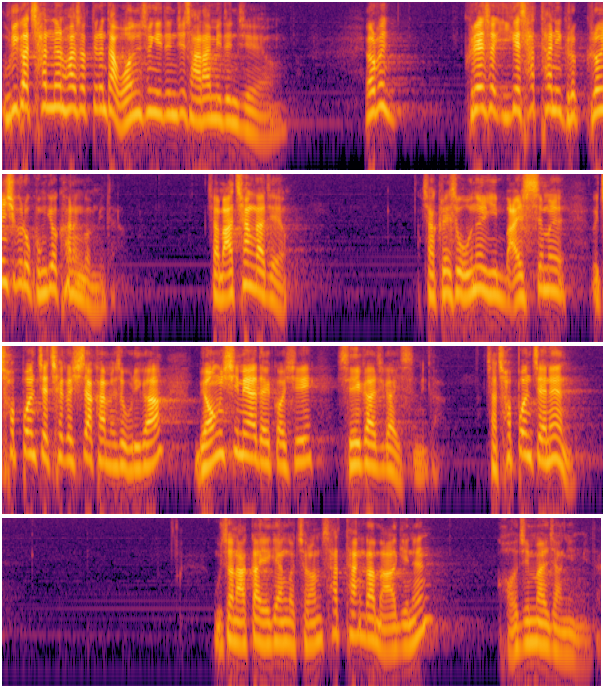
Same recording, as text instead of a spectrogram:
우리가 찾는 화석들은 다 원숭이든지 사람이든지예요. 여러분 그래서 이게 사탄이 그런 식으로 공격하는 겁니다. 자, 마찬가지예요. 자, 그래서 오늘 이 말씀을 첫 번째 책을 시작하면서 우리가 명심해야 될 것이 세 가지가 있습니다. 자, 첫 번째는 우선 아까 얘기한 것처럼 사탄과 마귀는 거짓말장입니다.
